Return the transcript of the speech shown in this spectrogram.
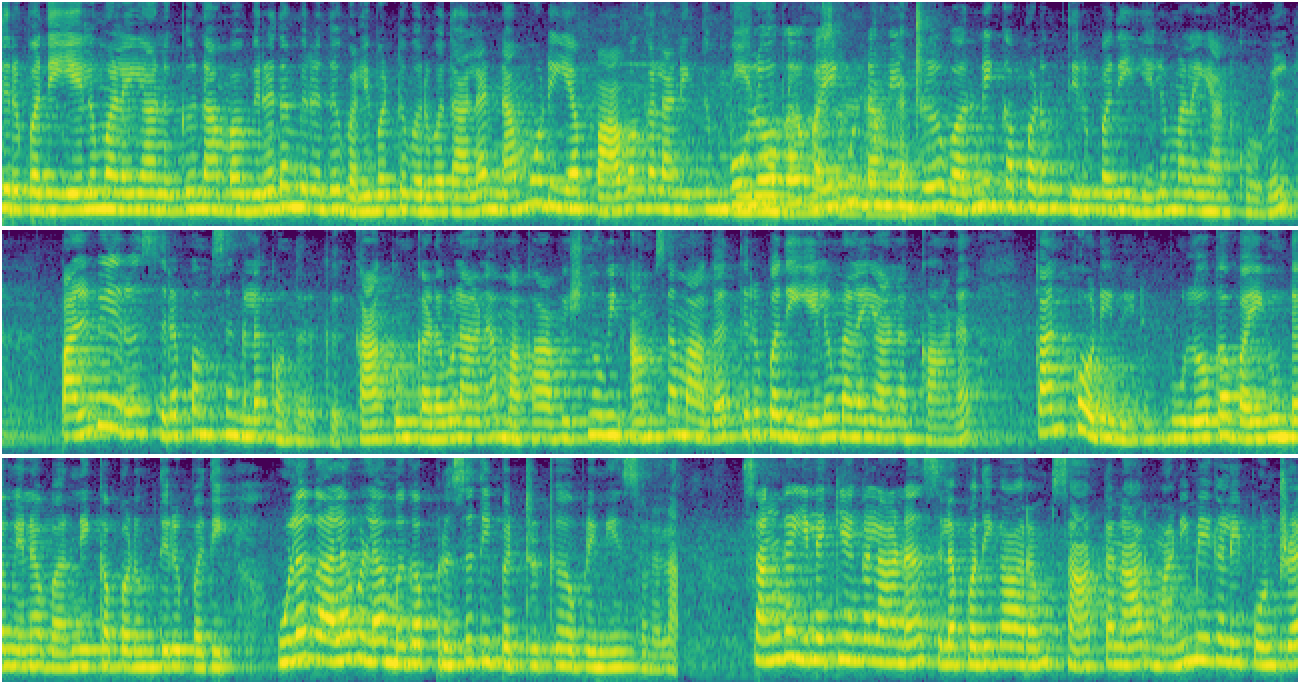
திருப்பதி ஏழுமலையானுக்கு நாம் விரதம் இருந்து வழிபட்டு வருவதால நம்முடைய பாவங்கள் அனைத்தும் பூலோக வைகுண்டம் என்று வர்ணிக்கப்படும் திருப்பதி ஏழுமலையான் கோவில் பல்வேறு சிறப்பம்சங்களை கொண்டிருக்கு. காக்கும் கடவுளான மகாவிஷ்ணுவின் அம்சமாக திருப்பதி ஏழுமலையான காண கண்கோடி வேண்டும். பூலோக வைகுண்டம் என வர்ணிக்கப்படும் திருப்பதி உலக அளவில் மிக பிரசித்தி பெற்றிருக்கு அப்படின்னே சொல்லலாம். சங்க இலக்கியங்களான சிலப்பதிகாரம் சாத்தனார் மணிமேகலை போன்ற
